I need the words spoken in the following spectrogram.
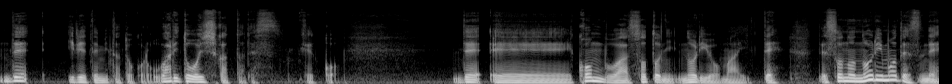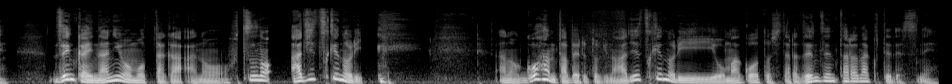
で入れてみたところ割と美味しかったです。結構。で、えー、昆布は外に海苔を巻いてでその海苔もですね前回何を思ったかあの普通の味付け海苔。あのご飯食べる時の味付け海苔を巻こうとしたら全然足らなくてですね。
